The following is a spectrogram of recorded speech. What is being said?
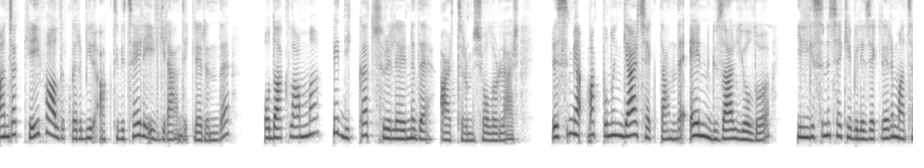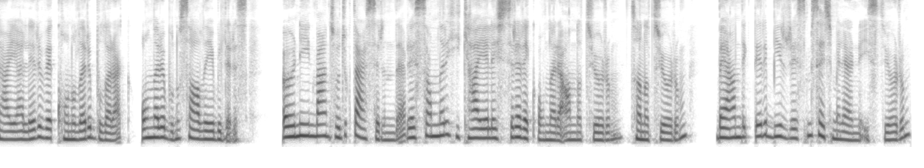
Ancak keyif aldıkları bir aktiviteyle ilgilendiklerinde odaklanma ve dikkat sürelerini de artırmış olurlar. Resim yapmak bunun gerçekten de en güzel yolu. İlgisini çekebilecekleri materyalleri ve konuları bularak onlara bunu sağlayabiliriz. Örneğin ben çocuk derslerinde ressamları hikayeleştirerek onları anlatıyorum, tanıtıyorum. Beğendikleri bir resmi seçmelerini istiyorum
